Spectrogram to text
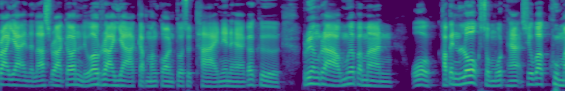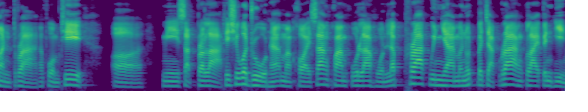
Raya and the Last Dragon หรือว่ารายากับมังกรตัวสุดท้ายเนี่ยนะฮะ ก็คือเรื่องราวเมื่อประมาณ โอ้เขาเป็นโลกสมมุติฮะ ชื่อว่าคูมันตราครับผมที่เอ่อ มีสัตว์ประหลาดที่ชื่อว่าดรูนะฮะมาคอยสร้างความโกลาหลและพรากวิญญาณมนุษย์ไปจากร่างกลายเป็นหิน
